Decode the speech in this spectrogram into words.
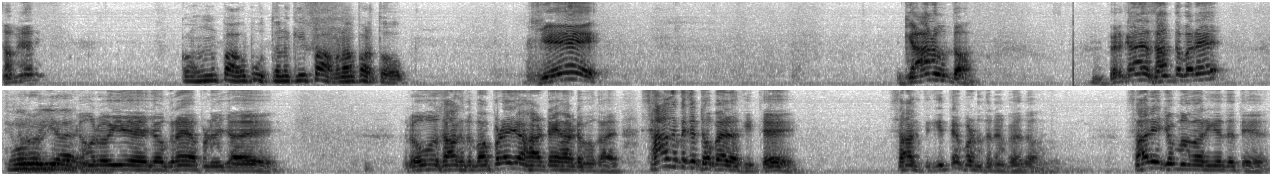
ਸਮਝਿਆ ਨਹੀਂ ਕਹੂੰ ਭਾਵ ਭੂਤਨ ਕੀ ਭਾਵਨਾ ਭਰਤੋ? ਜੇ ਗਿਆਨ ਹੁੰਦਾ ਫਿਰ ਕਹਿੰਦੇ ਸੰਤ ਬਰੇ ਕਿਉਂ ਰੋਈਐ ਕਿਉਂ ਰੋਈਏ ਜੋ ਗ੍ਰਹਿ ਆਪਣੇ ਜਾਏ। ਰੋ ਸਾਖਤ ਬਾਪੜੇ ਜਾਂ ਹਾਟੇ ਹੱਟ ਬਕਾਏ। ਸਾਖਤ ਕਿੱਥੋਂ ਪੈਦਾ ਕੀਤੇ? ਸਾਖਤ ਕੀਤੇ ਪੰਡਤ ਨੇ ਪੈਦਾ। ਸਾਰੀ ਜ਼ਿੰਮੇਵਾਰੀ ਇਹਦੇ ਤੇ ਹੈ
